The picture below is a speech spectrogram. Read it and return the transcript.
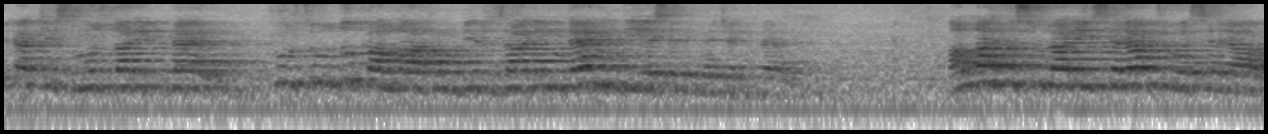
Bilakis muzdaripler, kurtulduk Allah'ın bir zalimden diye sevinecekler. Allah Resulü Aleyhisselatü Vesselam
